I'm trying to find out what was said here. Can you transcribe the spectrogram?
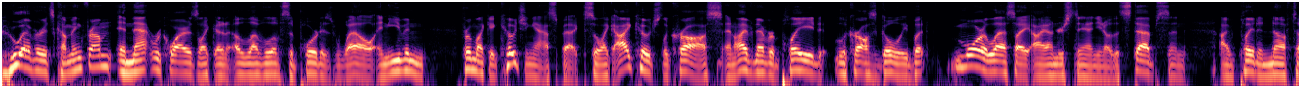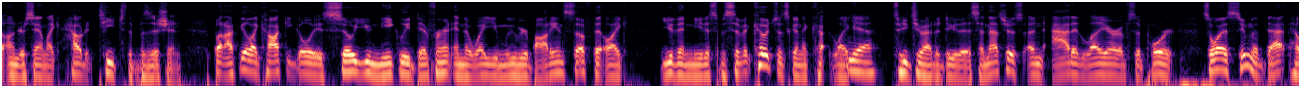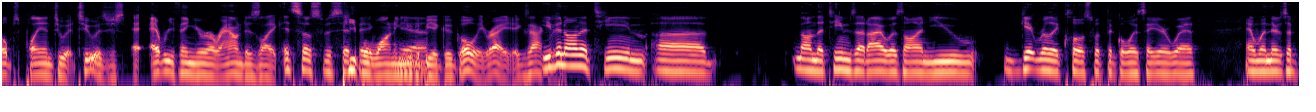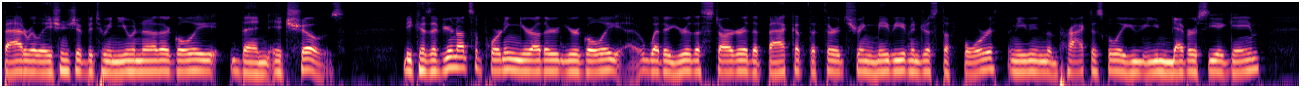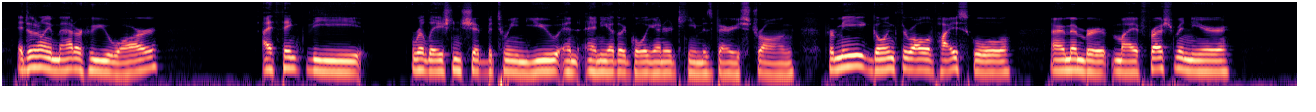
whoever it's coming from, and that requires like a, a level of support as well. And even from like a coaching aspect. So like I coach lacrosse, and I've never played lacrosse goalie, but more or less I, I understand you know the steps, and I've played enough to understand like how to teach the position. But I feel like hockey goalie is so uniquely different in the way you move your body and stuff that like. You then need a specific coach that's going to like Yeah. teach you how to do this. And that's just an added layer of support. So i assume that that helps play into it too is just everything you're around is like It's so specific. people wanting you to be a good goalie. Right exactly. Even on a team uh on the teams that I was on you get really close with the goalies that you're with. And when there's a bad relationship between you and another goalie then it shows because if you're not supporting your other your goalie uh, whether you're the starter the backup the third string maybe even just the fourth maybe even the practice goalie you you never see a game it doesn't really matter who you are I think the relationship between you and any other goalie on your team is very strong. For me, going through all of high school, I remember my freshman year,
